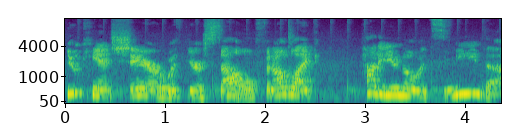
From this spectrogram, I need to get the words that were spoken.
you can't share with yourself, and I was like, how do you know it's me though?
